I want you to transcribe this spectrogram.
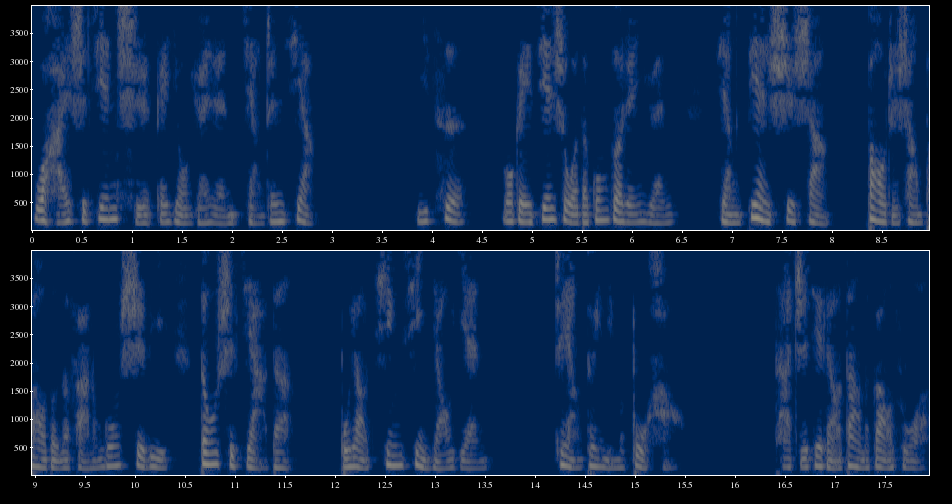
我还是坚持给有缘人讲真相。一次，我给监视我的工作人员讲电视上、报纸上报道的法轮功事例都是假的，不要轻信谣言。这样对你们不好。他直截了当的告诉我，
